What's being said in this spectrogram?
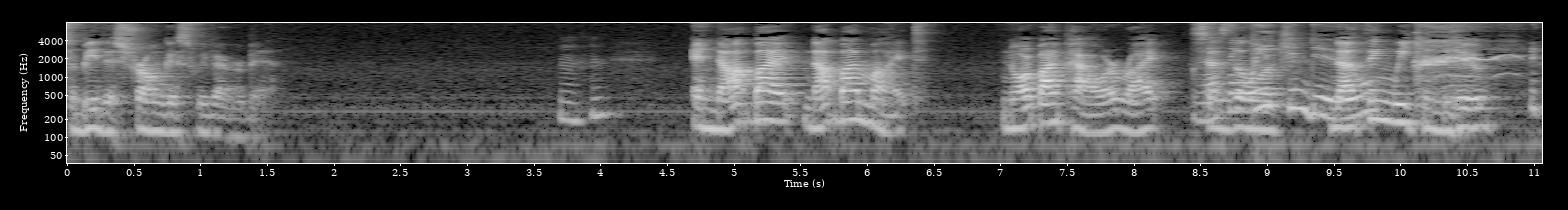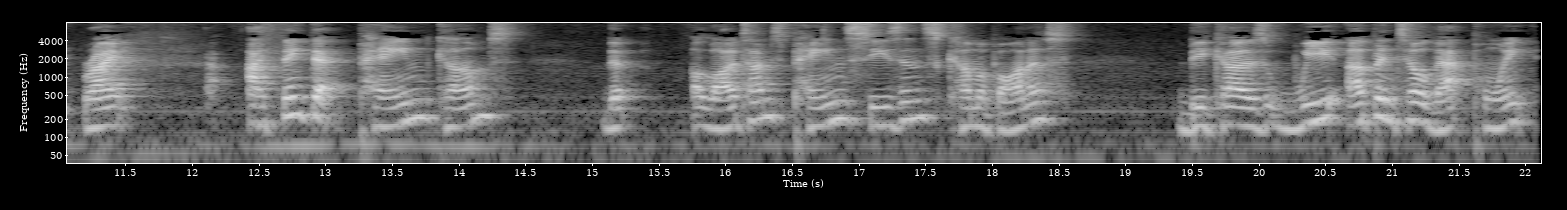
to be the strongest we've ever been. And not by not by might, nor by power, right? Says Nothing we can do. Nothing we can do, right? I think that pain comes that a lot of times pain seasons come upon us because we up until that point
